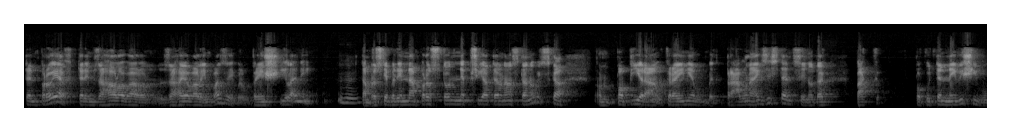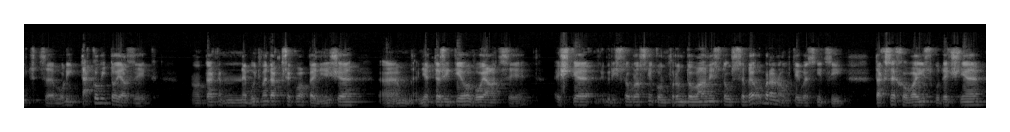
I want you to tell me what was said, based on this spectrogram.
ten projev, kterým zahajoval, zahajoval invazi, byl úplně šílený. Mm-hmm. Tam prostě byly naprosto nepřijatelná stanoviska. On popírá Ukrajině vůbec právo na existenci. No tak pak, pokud ten nejvyšší vůdce volí takovýto jazyk, no tak nebuďme tak překvapeni, že někteří ti jeho vojáci, ještě když jsou vlastně konfrontovány s tou sebeobranou v těch vesnicích, tak se chovají skutečně,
